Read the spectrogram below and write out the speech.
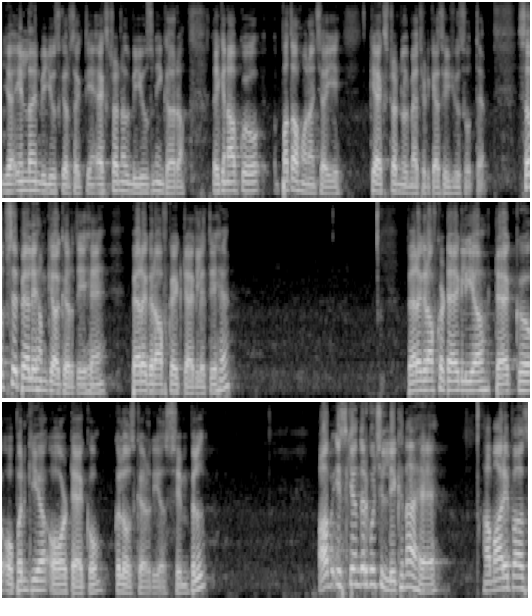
या इनलाइन भी यूज़ कर सकते हैं एक्सटर्नल भी यूज़ नहीं कर रहा। लेकिन आपको पता होना चाहिए कि एक्सटर्नल मेथड कैसे यूज़ होता है। सबसे पहले हम क्या करते हैं पैराग्राफ का एक टैग लेते हैं। पैराग्राफ का टैग लिया, टैग को ओपन किया और टैग को क्लोज कर दिया। सिंपल। अब इसके अंदर कुछ लिखना है। हमारे पास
